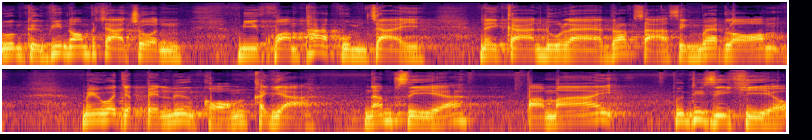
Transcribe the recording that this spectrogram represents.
รวมถึงพี่น้องประชาชน มีความภาคภูมิใจ ในการดูแลรักษาสิ่งแวดล้อม ไม่ว่าจะเป็นเรื่องของขยะ น้ำเสีย ป่าไม้ พื้นที่สีเขียว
